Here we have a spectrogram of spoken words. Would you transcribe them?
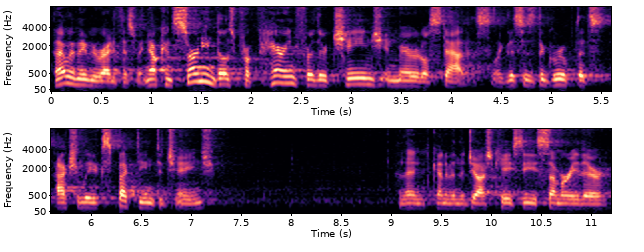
And I would maybe write it this way. Now, concerning those preparing for their change in marital status, like this is the group that's actually expecting to change. And then, kind of in the Josh Casey summary there,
